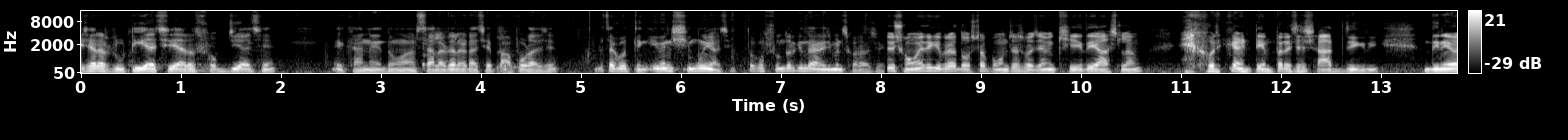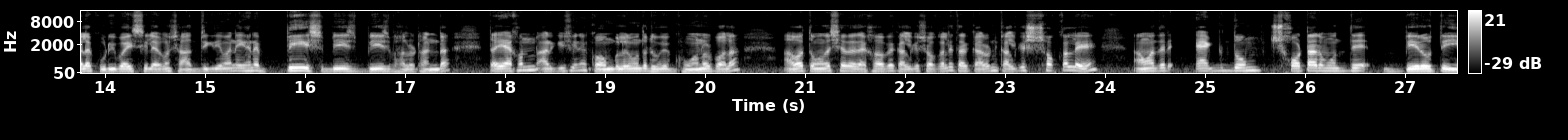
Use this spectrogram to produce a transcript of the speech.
এছাড়া রুটি আছে আরও সবজি আছে। এখানে তোমার স্যালাড ট্যালাড আছে, পাঁপড় আছে it's a good thing even সিমুই আছে, তো খুব সুন্দর কিন্তু অ্যারেঞ্জমেন্টস করা আছে। সময় দেখি, প্রায় দশটা পঞ্চাশ বাজে, আমি খেয়ে দিয়ে আসলাম, এখন এখানে টেম্পারেচার সাত ডিগ্রি দিনের বেলা কুড়ি বাইশ ছিল, এখন সাত ডিগ্রি মানে এখানে বেশ বেশ বেশ ভালো ঠান্ডা, তাই এখন আর কিছুই না, কম্বলের মধ্যে ঢুকে ঘুমানোর পালা, আবার তোমাদের সাথে দেখা হবে কালকে সকালে, তার কারণ কালকে সকালে আমাদের একদম ছটার মধ্যে বেরোতেই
